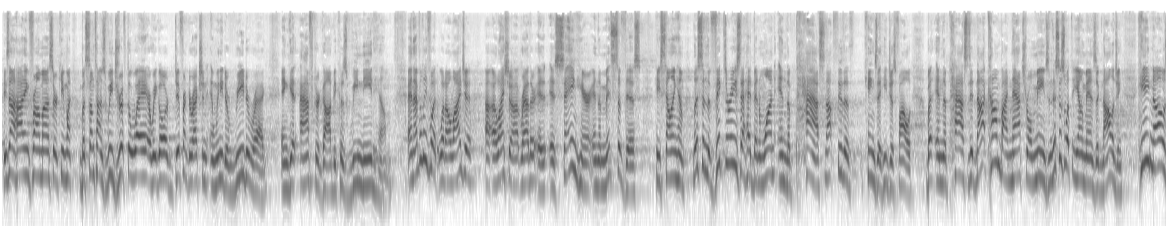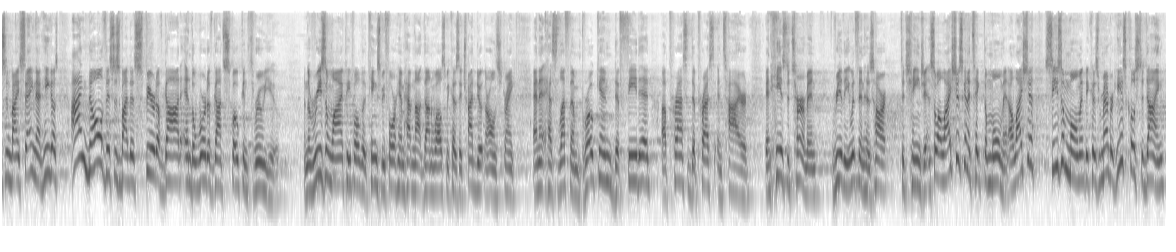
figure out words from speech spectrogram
He's not hiding from us or keep but sometimes we drift away or we go a different direction and we need to redirect and get after God because we need him. And I believe what, what Elijah, uh, Elisha rather is, is saying here in the midst of this, he's telling him, listen, the victories that had been won in the past, not through the kings that he just followed, but in the past did not come by natural means. And this is what the young man's acknowledging. He knows, and by saying that, he goes, I know this is by the Spirit of God and the Word of God spoken through you. And the reason why people, the kings before him, have not done well is because they tried to do it in their own strength. And it has left them broken, defeated, oppressed, depressed, and tired. And he is determined, really, within his heart, to change it. And so Elisha is going to take the moment. Elisha sees a moment because remember, he is close to dying.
